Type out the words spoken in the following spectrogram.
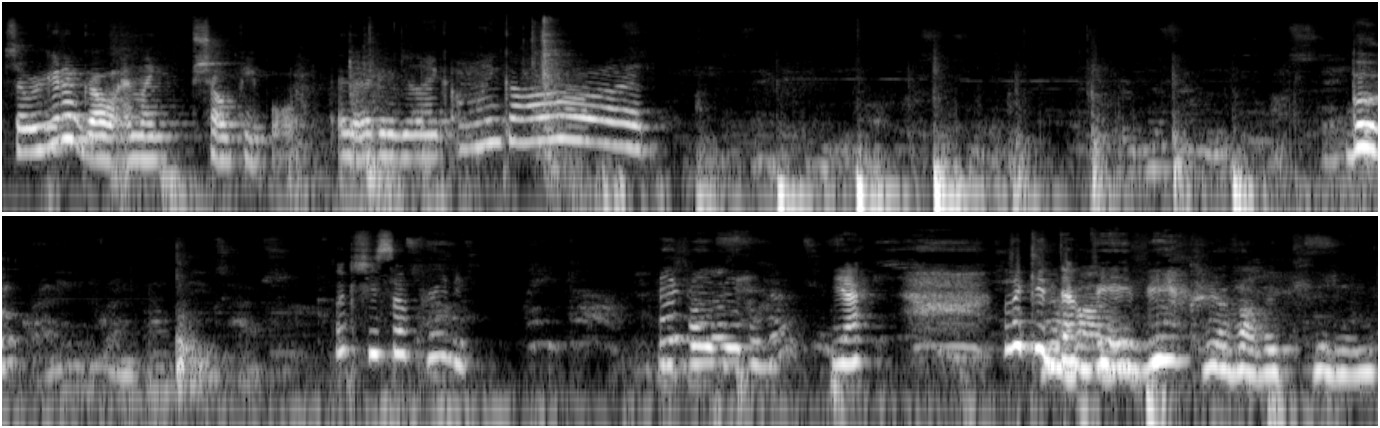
So we're gonna go and like show people and they're gonna be like, oh my God. Boo. Look, she's so pretty. Hey, baby. Yeah. Look at the baby. Krwawy klin.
